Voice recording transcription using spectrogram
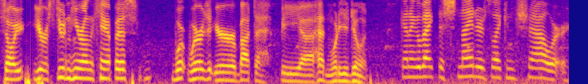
So, you're a student here on the campus. Where, where is it you're about to be uh, heading? What are you doing? Gonna go back to Schneider so I can shower.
